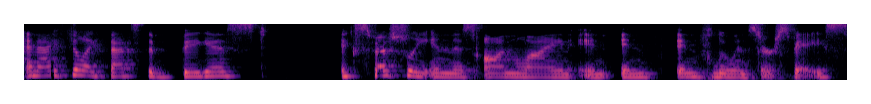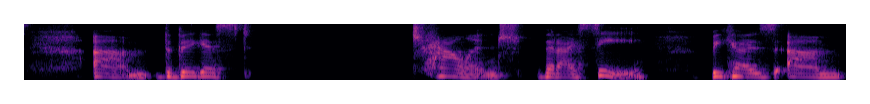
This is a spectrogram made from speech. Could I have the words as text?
and I feel like that's the biggest especially in this online in, in influencer space, um, the biggest challenge that I see because um,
